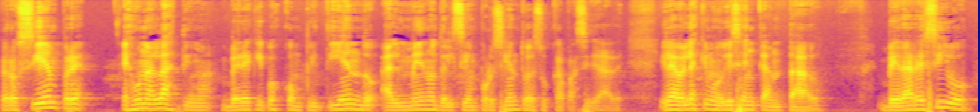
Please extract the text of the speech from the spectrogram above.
pero siempre es una lástima ver equipos compitiendo al menos del 100% de sus capacidades. Y la verdad es que me hubiese encantado ver a Recibo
